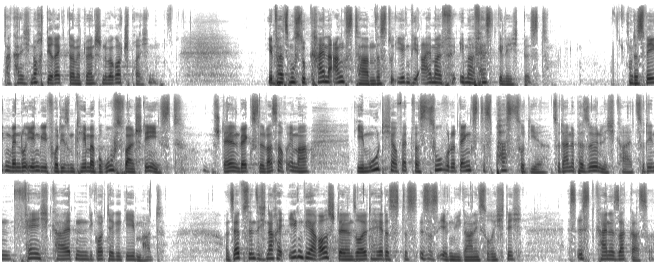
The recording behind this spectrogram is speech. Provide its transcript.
da kann ich noch direkter mit Menschen über Gott sprechen. Jedenfalls musst du keine Angst haben, dass du irgendwie einmal für immer festgelegt bist. Und deswegen, wenn du irgendwie vor diesem Thema Berufswahl stehst, Stellenwechsel, was auch immer, Geh mutig auf etwas zu, wo du denkst, das passt zu dir, zu deiner Persönlichkeit, zu den Fähigkeiten, die Gott dir gegeben hat. Und selbst wenn sich nachher irgendwie herausstellen sollte, hey, das, das ist es irgendwie gar nicht so richtig, es ist keine Sackgasse.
